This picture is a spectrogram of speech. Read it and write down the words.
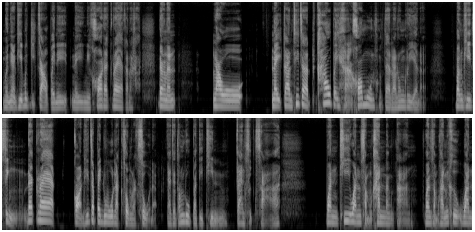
เหมือนอย่างที่เมื่อกี้กล่าวไปในในในข้อแรกๆนะคะ ดังนั้นเราในการที่จะเข้าไปหาข้อมูลของแต่ละโรงเรียนอะบางทีสิ่งแรก ก่อนที่จะไปดูหลักส่งหลักสูตรอะอาจจะต้องดูปฏิทินการศึกษา วันที่วันสำคัญต่างๆ วันสำคัญก็คือวัน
